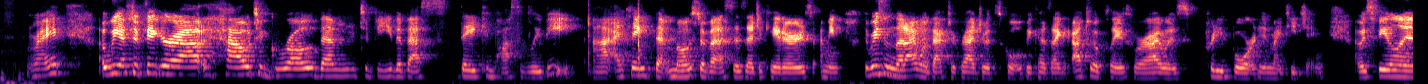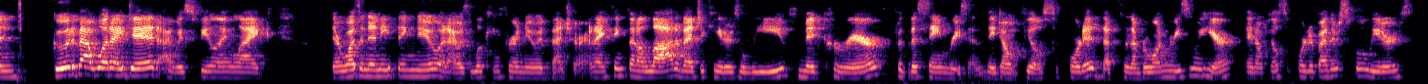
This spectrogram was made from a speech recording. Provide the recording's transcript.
right? We have to figure out how to grow them to be the best they can possibly be. Uh, I think that most of us as educators, I mean, the reason that I went back to graduate school because I got to a place where I was pretty bored in my teaching. I was feeling good about what I did. I was feeling like there wasn't anything new and I was looking for a new adventure. And I think that a lot of educators leave mid career for the same reason. They don't feel supported. That's the number one reason we hear. They don't feel supported by their school leaders.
